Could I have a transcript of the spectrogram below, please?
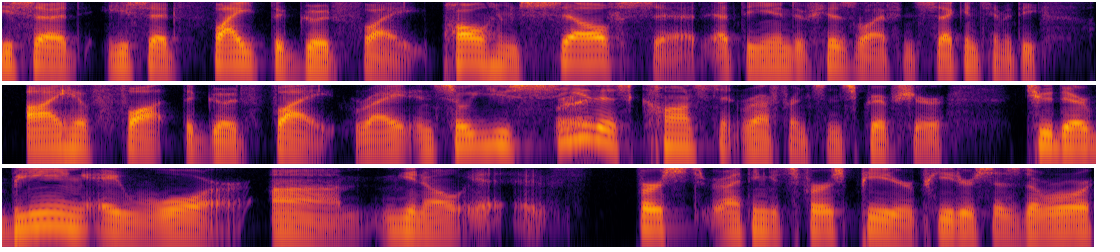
he said, he said, fight the good fight. Paul himself said at the end of his life in Second Timothy, I have fought the good fight, right? And so you see right. this constant reference in scripture to there being a war. Um, you know, eh, eh, first I think it's first Peter. Peter says the roar,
